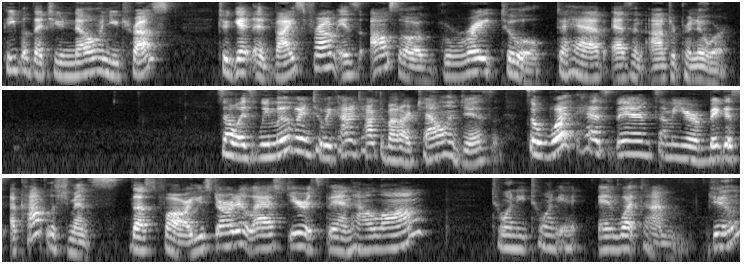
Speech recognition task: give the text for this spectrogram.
people that you know and you trust to get advice from is also a great tool to have as an entrepreneur. So as we move into, we kind of talked about our challenges. So what has been some of your biggest accomplishments thus far? You started last year. It's been how long? 2020. And what time? June?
